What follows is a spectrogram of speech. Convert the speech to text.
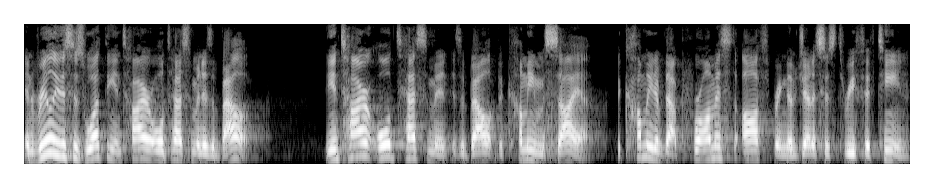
And really, this is what the entire Old Testament is about. The entire Old Testament is about the coming Messiah, the coming of that promised offspring of Genesis 3:15.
